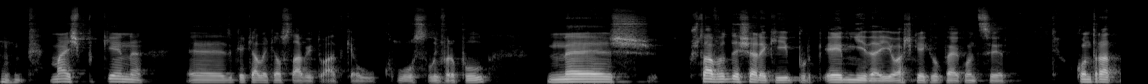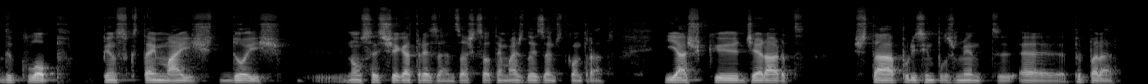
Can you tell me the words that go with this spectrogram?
mais pequena uh, do que aquela que ele está habituado, que é o Colosso Liverpool, mas gostava de deixar aqui porque é a minha ideia, eu acho que é aquilo que vai acontecer. O contrato de Klopp penso que tem mais dois, não sei se chega a três anos, acho que só tem mais dois anos de contrato. E acho que Gerard está por e simplesmente a preparar.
